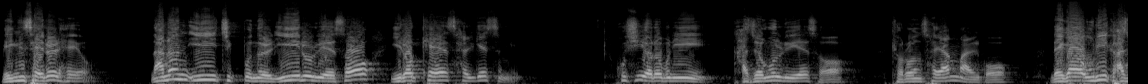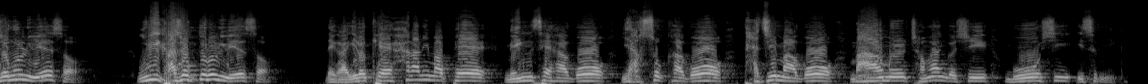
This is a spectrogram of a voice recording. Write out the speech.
맹세를 해요. 나는 이 직분을 이 일을 위해서 이렇게 살겠습니다. 혹시 여러분이 가정을 위해서 결혼 서약 말고 내가 우리 가정을 위해서 우리 가족들을 위해서 내가 이렇게 하나님 앞에 맹세하고 약속하고 다짐하고 마음을 정한 것이 무엇이 있습니까?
